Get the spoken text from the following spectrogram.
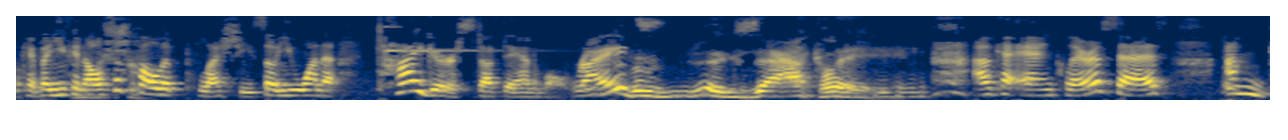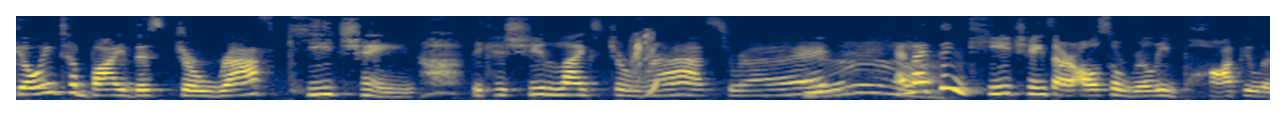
Okay, but you can also call it plushie. So you want a tiger stuffed animal, right? Exactly. Okay, and Clara says, I'm going to buy this giraffe keychain because she likes giraffes, right? Yeah. And I think keychains are also really popular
